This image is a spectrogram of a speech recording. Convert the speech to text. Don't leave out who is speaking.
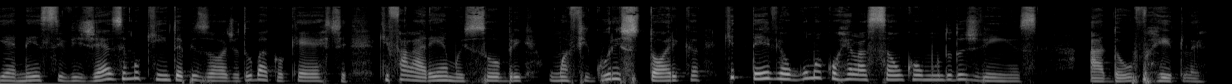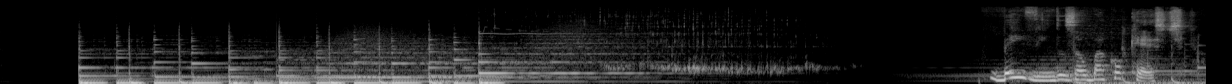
Speaker 1: E é nesse 25 episódio do Bacocast que falaremos sobre uma figura histórica que teve alguma correlação com o mundo dos vinhos, Adolf Hitler. Bem-vindos ao Bacocast,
